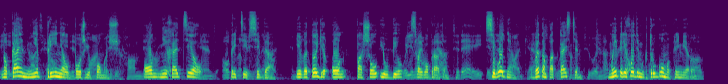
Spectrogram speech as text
Но Каин не принял Божью помощь. Он не хотел прийти в себя. И в итоге он пошел и убил своего брата. Сегодня в этом подкасте мы переходим к другому примеру.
